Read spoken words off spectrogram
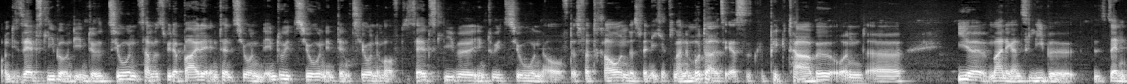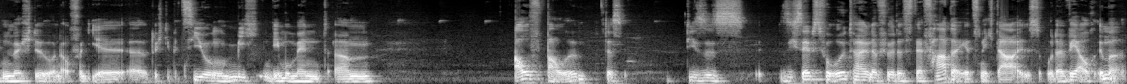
Und die Selbstliebe und die Intuition, jetzt haben wir es wieder beide Intentionen. Intuition, Intention immer auf die Selbstliebe, Intuition auf das Vertrauen, dass wenn ich jetzt meine Mutter als erstes gepickt habe und äh, ihr meine ganze Liebe senden möchte und auch von ihr äh, durch die Beziehung mich in dem Moment ähm, aufbaue, dass dieses sich selbst verurteilen dafür, dass der Vater jetzt nicht da ist oder wer auch immer.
